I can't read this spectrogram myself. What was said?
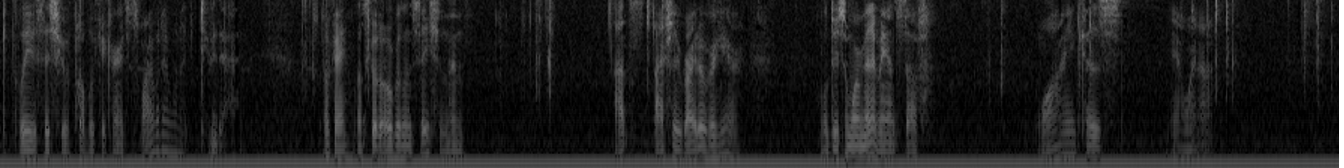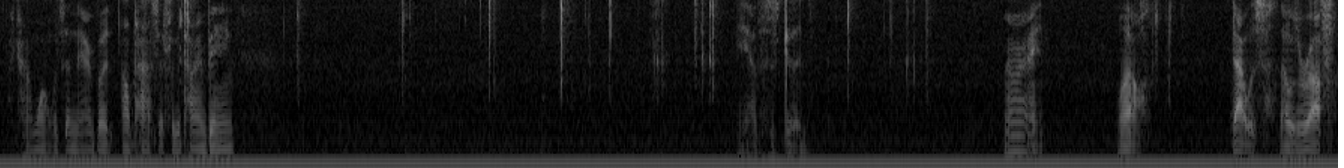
get the latest issue of Public Occurrences. Why would I want to do that? Okay, let's go to Oberland Station then. That's actually right over here. We'll do some more Minuteman stuff. Why? Because, yeah, why not? I kind of want what's in there, but I'll pass it for the time being. Yeah, this is good. Alright. Well, that was, that was rough.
